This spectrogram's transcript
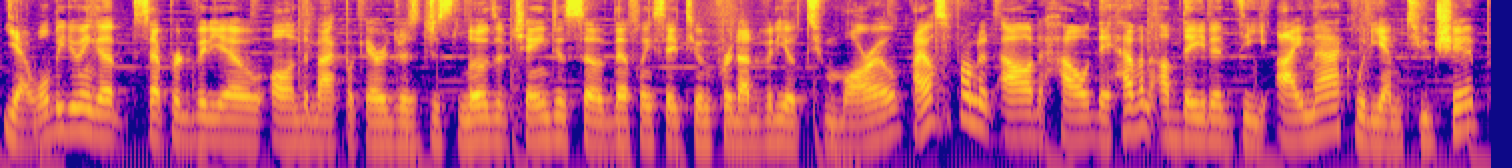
Yeah, we'll be doing a separate video on the MacBook Air. There's just loads of changes, so definitely stay tuned for that video tomorrow. I also found out how they haven't updated the iMac with the M2 chip,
